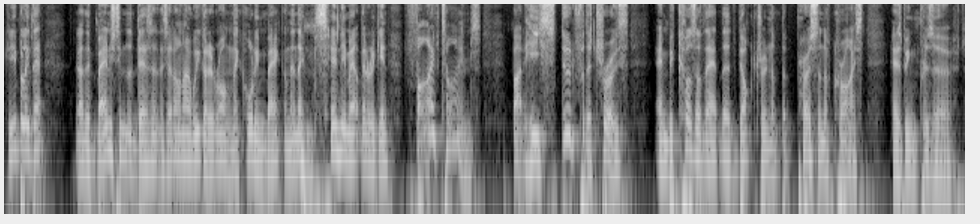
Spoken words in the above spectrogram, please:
Can you believe that? You know, they banished him to the desert and they said, Oh no, we got it wrong. They called him back and then they sent him out there again five times. But he stood for the truth, and because of that, the doctrine of the person of Christ has been preserved.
